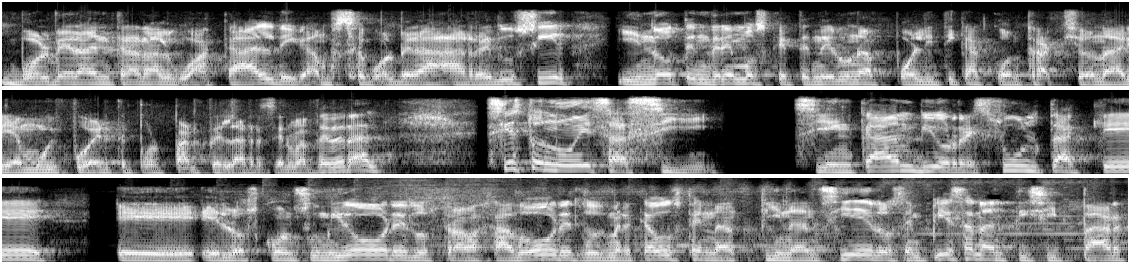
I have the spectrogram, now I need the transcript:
volverá a entrar al guacal, digamos, se volverá a reducir y no tendremos que tener una política contraccionaria muy fuerte por parte de la Reserva Federal. Si esto no es así, si en cambio resulta que eh, eh, los consumidores, los trabajadores, los mercados financieros empiezan a anticipar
